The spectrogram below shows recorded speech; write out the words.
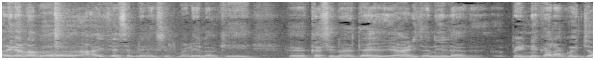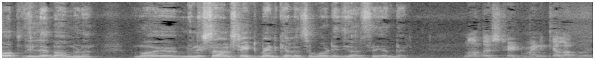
अधिकार बाब आयज असेंब्लीन एक स्टेटमेंट येयलो की कसिनो त्या ह्या हाडीच्यान येयल्या पेडणेकारांकूय जॉब दिले बा म्हणून. मिनिस्टरान स्टेटमेंट केलो. So what is your say on that ना तो स्टेटमेंट केला पळय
